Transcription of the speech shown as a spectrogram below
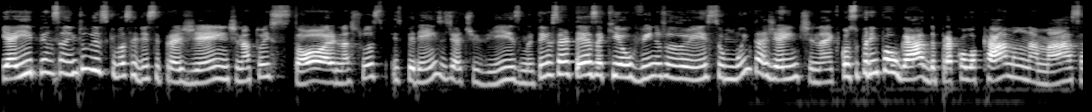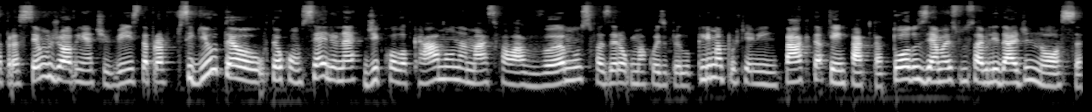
E aí, pensando em tudo isso que você disse pra gente, na tua história, nas suas experiências de ativismo, tenho certeza que ouvindo tudo isso, muita gente, né, ficou super empolgada para colocar a mão na massa, para ser um jovem ativista, para seguir o teu, teu conselho, né, de colocar a mão na massa e falar, vamos fazer alguma coisa pelo clima, porque me impacta, que impacta a todos e é uma responsabilidade nossa.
